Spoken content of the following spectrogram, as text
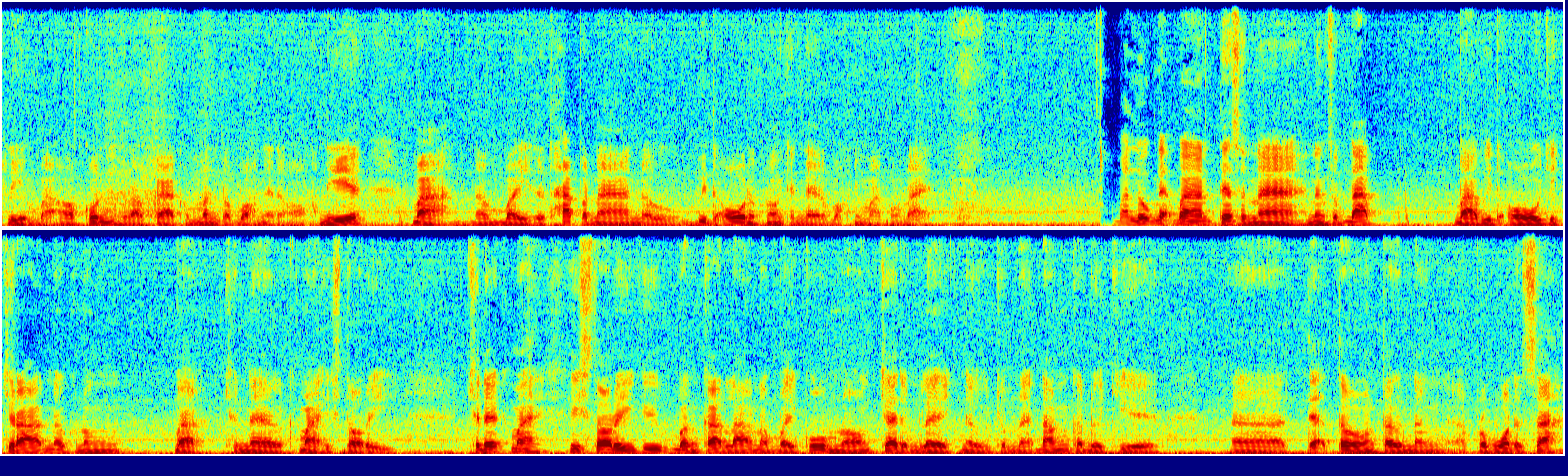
ភ្លាមបាទអរគុណសម្រាប់ការខមមិនរបស់អ្នកទាំងអស់គ្នាបាទដើម្បីស្ថាបនានៅវីដេអូនៅក្នុង channel របស់ខ្ញុំបាទផងដែរបាទលោកអ្នកបានទស្សនានិងស្ដាប់បាទវីដេអូជាច្រើននៅក្នុងបាទ channel ខ្មែរ History channel ខ្មែរ History គឺបង្កើតឡើងដើម្បីគោលបំណងចែករំលែកនៅចំណេះដឹងក៏ដូចជាអឺតកតងទៅនឹងប្រវត្តិសាស្ត្រ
